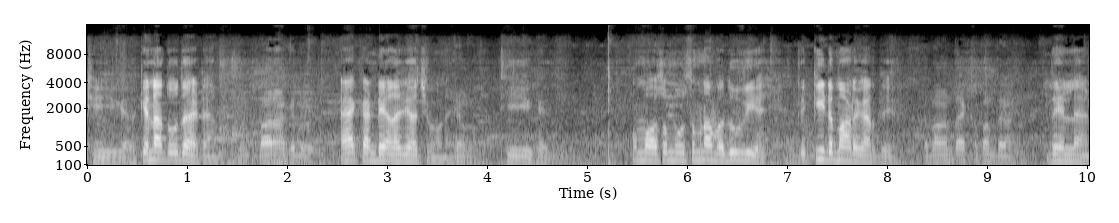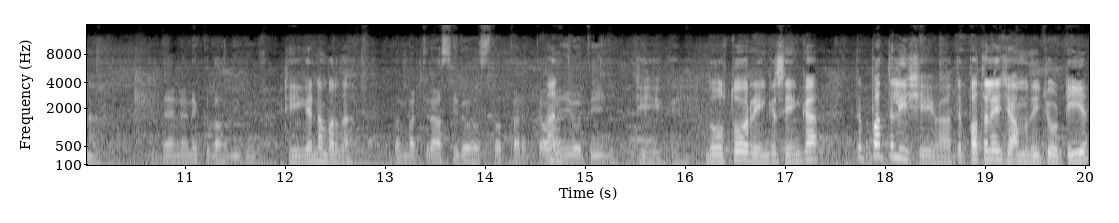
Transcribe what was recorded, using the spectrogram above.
ਠੀਕ ਹੈ। ਕਿੰਨਾ ਦੁੱਧ ਹੈ ਟਾਈਮ 12 ਕਿਲੋ ਇਹ ਕੰਡੇ ਵਾਲਾ ਜਿਹਾ ਚੋਣ ਹੈ। ਠੀਕ ਹੈ ਜੀ। ਉਹ ਮੌਸਮ ਮੌਸਮ ਨਾਲ ਵਧੂ ਵੀ ਹੈ ਜੀ। ਤੇ ਕੀ ਡਿਮਾਂਡ ਕਰਦੇ ਦੁਕਾਨ ਦਾ 115 ਦੇਣ ਲੈਣ। ਦੇਣ ਨੇ 1 10 ਦੀ ਦੇ ਠੀਕ ਹੈ ਨੰਬਰ ਦਾ ਨੰਬਰ 84277 14030 ਠੀਕ ਹੈ ਜੀ। ਦੋਸਤੋ ਰਿੰਗ ਸਿੰਘ ਆ ਤੇ ਪਤਲੀ ਸ਼ੇਵ ਆ ਤੇ ਪਤਲੇ ਚੰਮ ਦੀ ਝੋਟੀ ਆ।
